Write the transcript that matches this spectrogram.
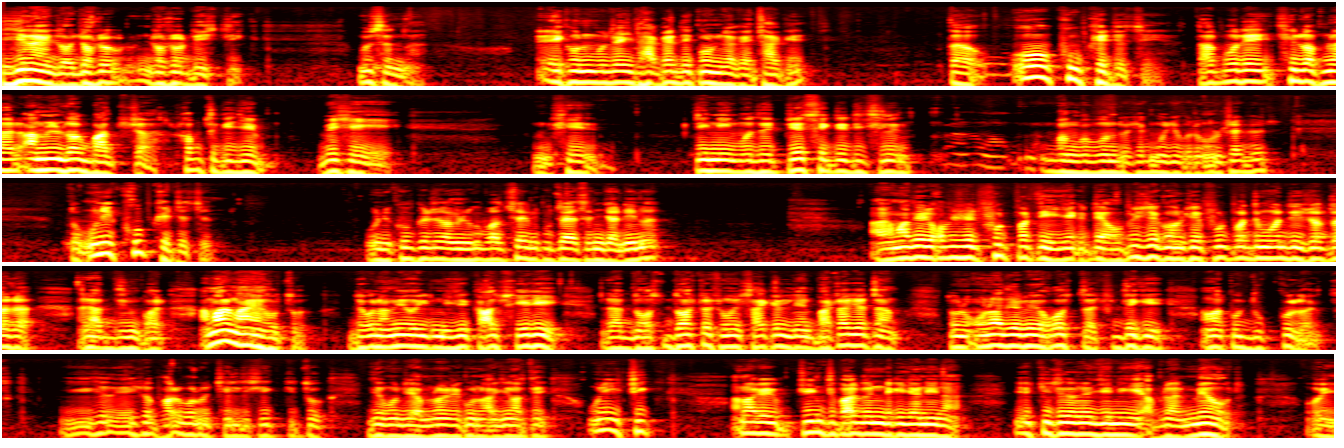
ঝিনাইদহ যশোর যশোর ডিস্ট্রিক্ট বুঝছেন না? এখন বোধ হয় ঢাকাতে কোন জায়গায় থাকে। তা ও খুব খেটেছে। তারপরে ছিল আপনার আমিনুল হক বাদশাহ। সব থেকে যে বেশি সে তিনি বোধহয় প্রেস সেক্রেটারি ছিলেন, বঙ্গবন্ধু শেখ মুজিবুর রহমান সাহেবের। তো উনি খুব খেটেছেন। উনি খুব খেটেছেন। আমিনুল হক বাদশাহ কোথায় আছেন জানি না। আর আমাদের অফিসের ফুটপাতে, এই জায়গাটা অফিসে কোন সেই ফুটপাতের মধ্যে সব তারা রাত দিন পার আমার মায়া হতো। যখন আমি ওই নিজের কাজ সেরে রাত দশ, দশটার সময় সাইকেল নিয়ে বাটা যেতাম, তখন ওনাদের ওই অবস্থা দেখে আমার খুব দুঃখ লাগতো এইসব এইসব ভালো ভালো ছেলে শিক্ষিত, যেমন যে আপনার এখন একজন আছে, উনি ঠিক আমাকে চিনতে পারবেন নাকি জানি না। যে চিত্রগানের যিনি আপনার মেয়র, ওই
